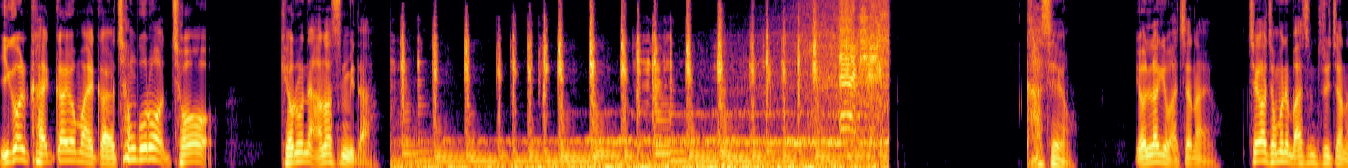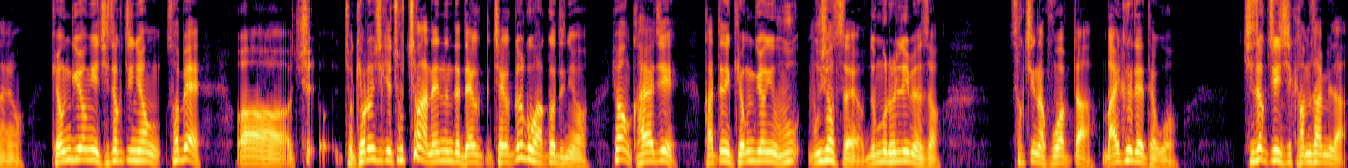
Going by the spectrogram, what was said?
이걸 갈까요 말까요? 참고로 저 결혼에 안 왔습니다. 가세요. 연락이 왔잖아요. 제가 저번에 말씀드렸잖아요. 경규 형이 지석진 형 섭외 어, 추- 저 결혼식에 초청 안 했는데 내가 제가 끌고 갔거든요. 형 가야지. 갔더니 경규 형이 우, 우셨어요. 눈물 흘리면서 석진아 고맙다. 마이크 대 대고 지석진 씨 감사합니다.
